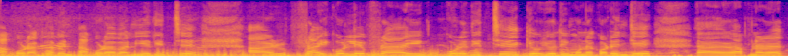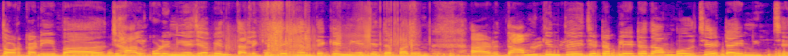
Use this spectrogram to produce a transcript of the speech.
পাকোড়া খাবেন, পাকোড়া বানিয়ে দিচ্ছে। আর ফ্রাই করলে ফ্রাই করে দিচ্ছে। কেউ যদি মনে করেন যে আপনারা তরকারি বা ঝাল করে নিয়ে যাবেন, তাহলে কিন্তু এখান থেকে নিয়ে যেতে পারেন। আর দাম কিন্তু এই যেটা প্লেটে দাম বলছে, এটাই নিচ্ছে।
